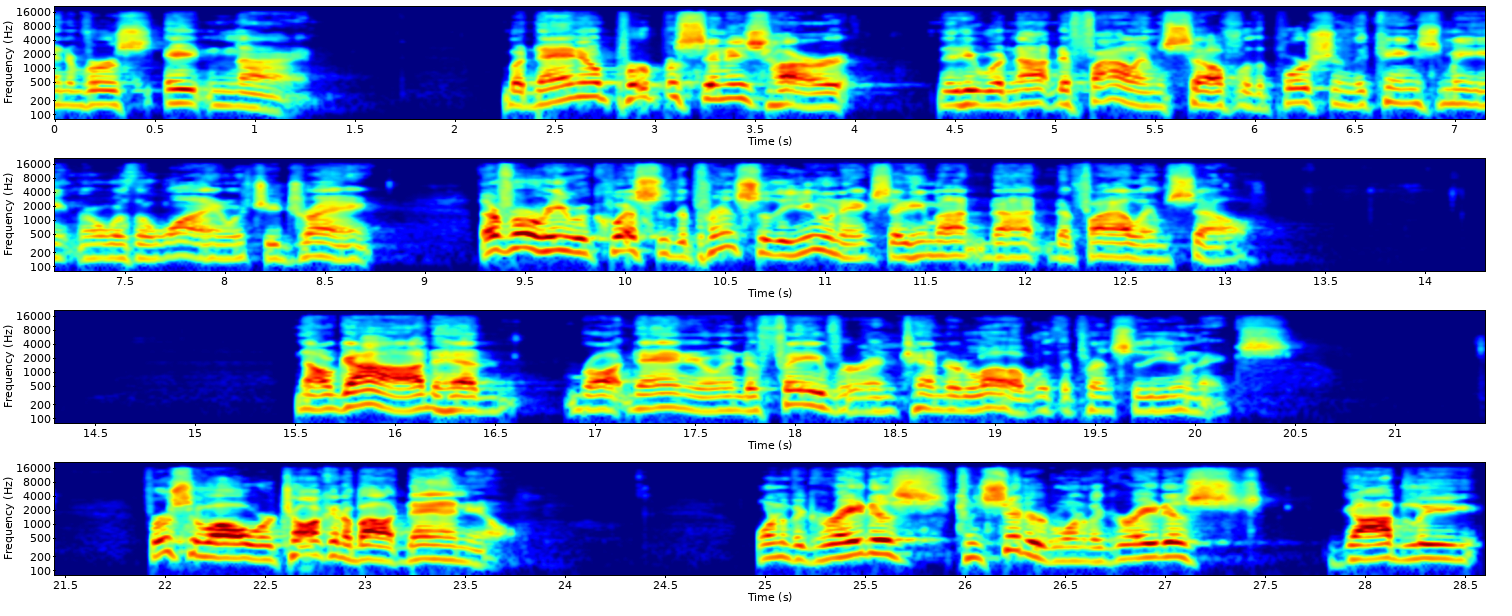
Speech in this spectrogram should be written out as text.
in verse 8 and 9. But Daniel purposed in his heart that he would not defile himself with a portion of the king's meat, nor with the wine which he drank. Therefore, he requested the prince of the eunuchs that he might not defile himself. Now, God had brought Daniel into favor and tender love with the prince of the eunuchs. First of all, we're talking about Daniel, one of the greatest, considered one of the greatest godly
